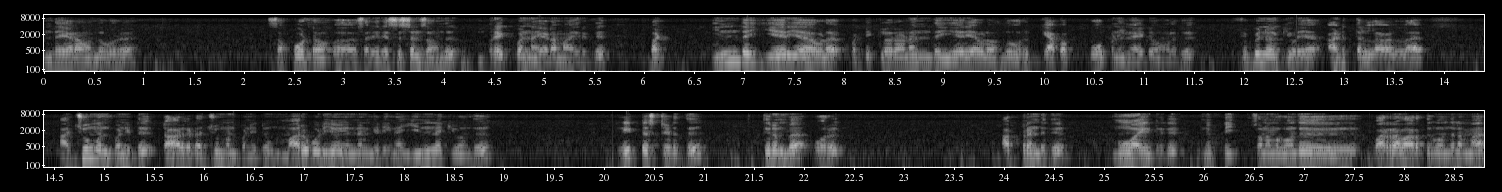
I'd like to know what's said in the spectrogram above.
இந்த இடம் வந்து ஒரு சப்போர்ட்டை சாரி ரெசிஸ்டன்ஸை வந்து பிரேக் பண்ண இடமா இருக்குது பட் இந்த ஏரியாவில் பர்டிகுலரான இந்த ஏரியாவில் வந்து ஒரு கேப் அப் ஓப்பனிங் ஆகிட்டு உங்களுக்கு ஃபிபினோக்கியோடைய அடுத்த லெவலில் அச்சீவ்மெண்ட் பண்ணிவிட்டு டார்கெட் அச்சீவ்மெண்ட் பண்ணிவிட்டு மறுபடியும் என்னன்னு கேட்டிங்கன்னா இன்றைக்கி வந்து ரீடெஸ்ட் எடுத்து திரும்ப ஒரு அப் ட்ரெண்டுக்கு மூவ் ஆகிட்டு இருக்கு. நிஃப்டி ஸோ நமக்கு வந்து வர்ற வாரத்துக்கு வந்து நம்ம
